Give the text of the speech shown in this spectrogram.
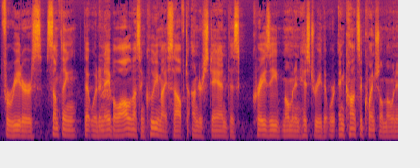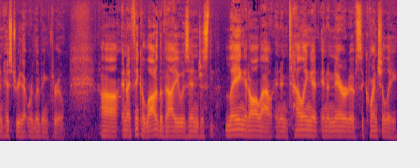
for readers something that would enable all of us, including myself, to understand this crazy moment in history that we're inconsequential moment in history that we're living through. Uh, and I think a lot of the value is in just laying it all out and in telling it in a narrative sequentially,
